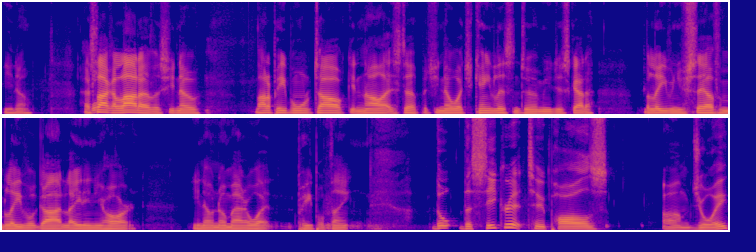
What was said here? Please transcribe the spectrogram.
you know. That's like a lot of us, you know. A lot of people want to talk and all that stuff, but you know what? You can't listen to them. You just got to believe in yourself and believe what God laid in your heart, you know, no matter what people think. the The secret to Paul's um, joy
